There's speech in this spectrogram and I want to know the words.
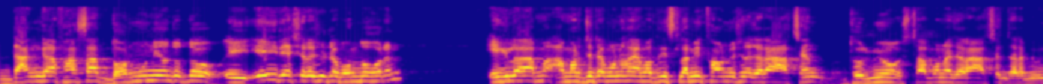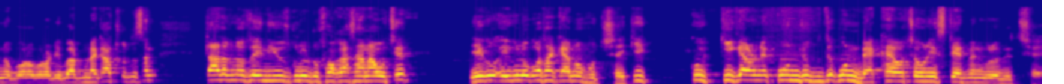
দাঙ্গা, ফাসাদ, ধর্ম নিয়ে অন্তত এই এই রেশারেশিটা বন্ধ করেন। এগুলো আমা- আমার যেটা মনে হয়, আমাদের ইসলামিক ফাউন্ডেশনে যারা আছেন, ধর্মীয় স্থাপনা যারা আছেন, যারা বিভিন্ন বড় বড় ডিপার্টমেন্টে কাজ করতেছেন, তাদের মতো এই নিউজগুলো একটু ফোকাস আনা উচিত। এগুলো কথা কেন হচ্ছে? কি কি কারণে, কোন যুক্তিতে, কোন ব্যাখ্যায় হচ্ছে উনি স্টেটমেন্টগুলো দিচ্ছে?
